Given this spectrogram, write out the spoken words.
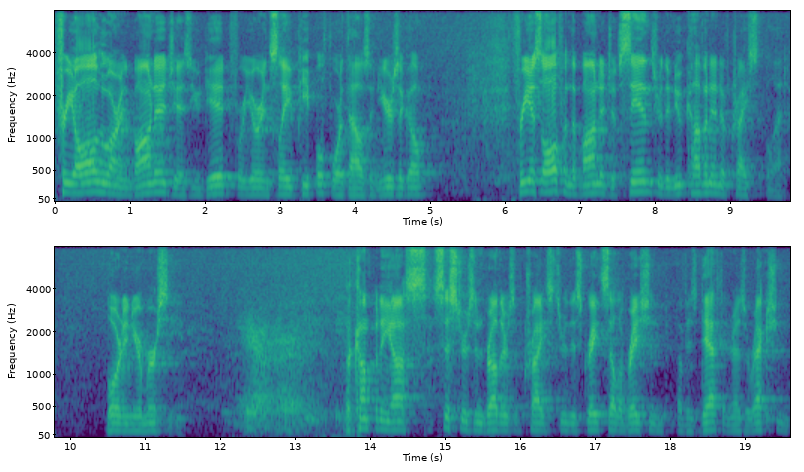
Free all who are in bondage as you did for your enslaved people 4,000 years ago. Free us all from the bondage of sin through the new covenant of Christ's blood. Lord, in your mercy. Accompany us, sisters and brothers of Christ, through this great celebration of his death and resurrection,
